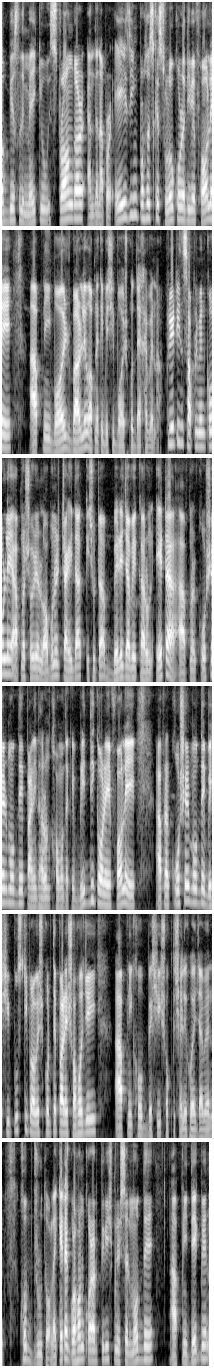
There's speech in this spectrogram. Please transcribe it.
obviously make you stronger and then আপনার এজিং প্রসেসকে স্লো করে দিবে, ফলে আপনি বয়স বাড়লেও আপনাকে বেশি বয়স্ক দেখাবে না। ক্রিয়েটিন সাপ্লিমেন্ট করলে আপনার শরীরে লবণের চাহিদা কিছুটা বেড়ে যাবে, কারণ এটা আপনার কোষের মধ্যে পানি ধারণ ক্ষমতাকে বৃদ্ধি করে, ফলে আপনার কোষের মধ্যে বেশি পুষ্টি প্রবেশ করতে পারে, সহজেই আপনি খুব বেশি শক্তিশালী হয়ে যাবেন, খুব দ্রুত। লাইক এটা গ্রহণ করার তিরিশ মিনিটসের মধ্যে আপনি দেখবেন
